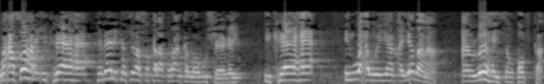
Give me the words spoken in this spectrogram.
waxa soo haray ikraaha tabaalika sida soo kala quraanka loogu sheegay ikraaha in waxa weeyaan ayadana aan loo haysan qofka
